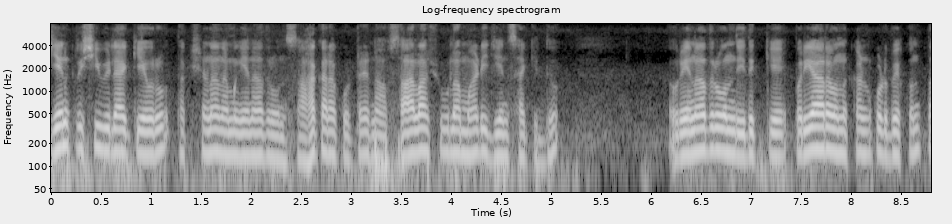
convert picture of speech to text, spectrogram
ಜೇನು ಕೃಷಿ ಇಲಾಖೆಯವರು ತಕ್ಷಣ ನಮಗೇನಾದರೂ ಒಂದು ಸಹಕಾರ ಕೊಟ್ಟರೆ ನಾವು ಸಾಲ ಶೂಲ ಮಾಡಿ ಜೇನು ಸಾಕಿದ್ದು. ಅವರೇನಾದರೂ ಒಂದು ಇದಕ್ಕೆ ಪರಿಹಾರವನ್ನು ಕಂಡುಕೊಡ್ಬೇಕು ಅಂತ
